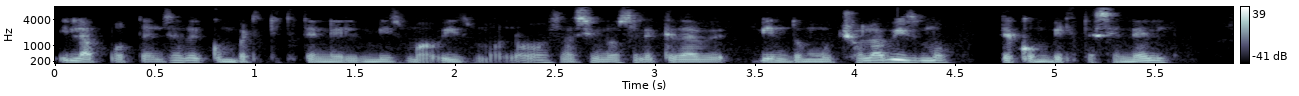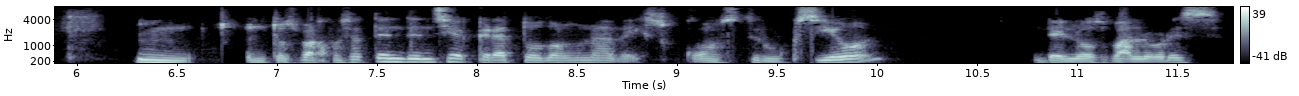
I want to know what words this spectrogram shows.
y la potencia de convertirte en el mismo abismo, ¿no? O sea, si uno se le queda viendo mucho al abismo, te conviertes en él. Mm, entonces, bajo esa tendencia, crea toda una desconstrucción de los valores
